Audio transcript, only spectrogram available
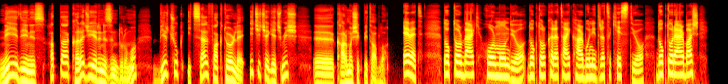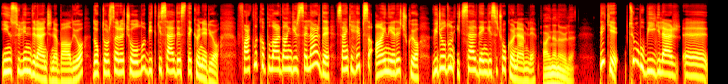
ne yediğiniz, hatta karaciğerinizin durumu birçok içsel faktörle iç içe geçmiş e, karmaşık bir tablo. Evet, Doktor Berk hormon diyor, Doktor Karatay karbonhidratı kes diyor, Doktor Erbaş insülin direncine bağlıyor, Doktor Saraçoğlu bitkisel destek öneriyor. Farklı kapılardan girseler de sanki hepsi aynı yere çıkıyor. Vücudun içsel dengesi çok önemli. Aynen öyle. Peki tüm bu bilgiler e,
